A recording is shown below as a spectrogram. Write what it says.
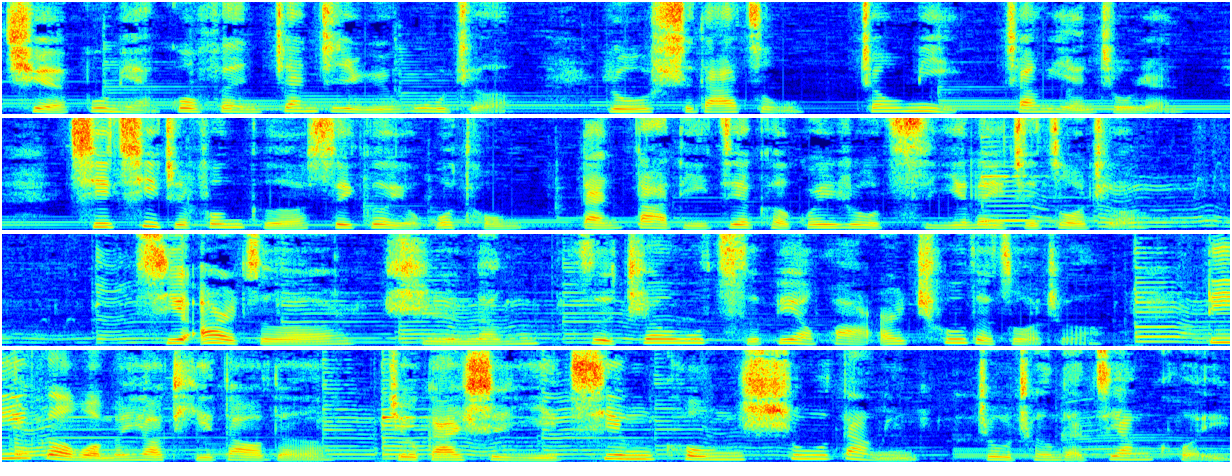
却不免过分沾滞于物者，如石达祖、周密、张炎诸人。其气质风格虽各有不同，但大抵皆可归入此一类之作者。其二则是能自周词变化而出的作者。第一个我们要提到的，就该是以清空疏荡著称的姜夔。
